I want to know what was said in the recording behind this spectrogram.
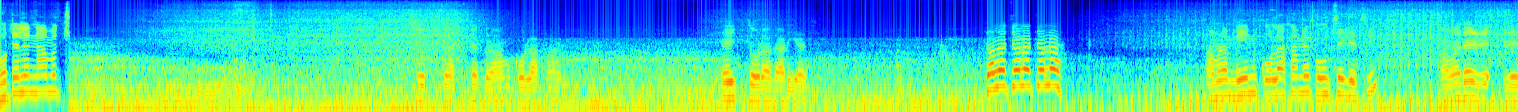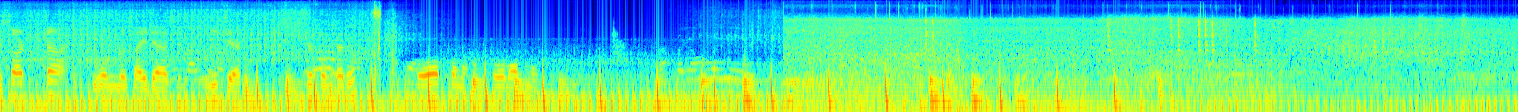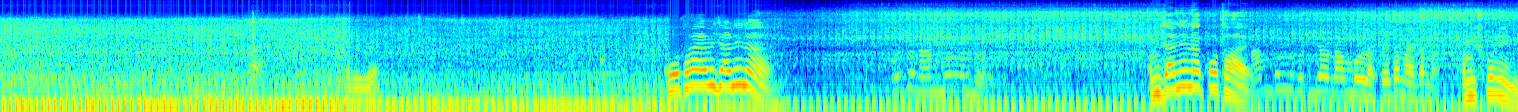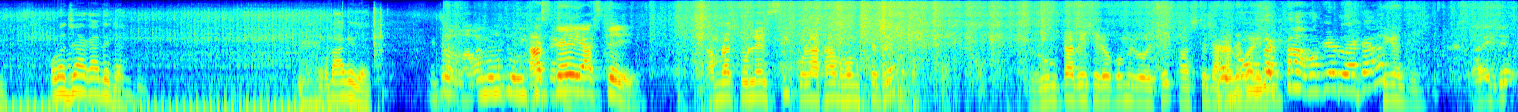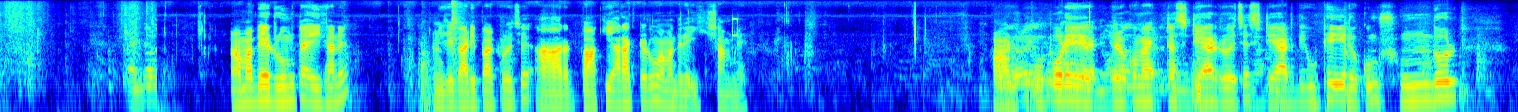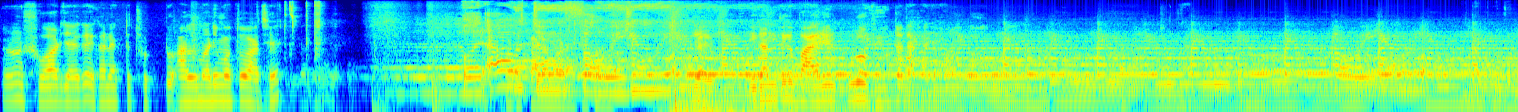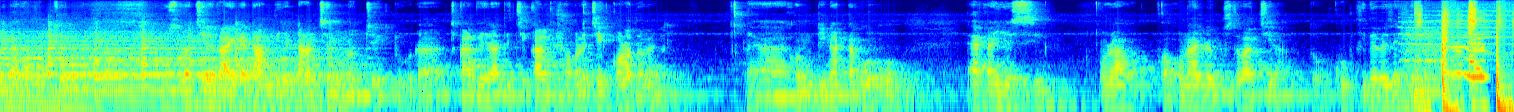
হোটেলের নাম হচ্ছে ছোট্ট একটা গ্রাম কোলাখান। এই তো ওরা দাঁড়িয়ে আছে। চলো চলো চলো। আমরা মেন কোলাখামে পৌঁছে গেছি। আমাদের রেসর্টটা একটু অন্য সাইডে আছে, নিচে আর। সে কোনটাতে কোথায় আমি জানি না। আমি জানি না কোথায়। নাম বলল তো কি যেন নাম বলল তো এটা না এটা আমি শুনিনি। ওরা যাক আগে যাক। ওরা আগে যাক। আস্তে আস্তে। আমরা চলে এসেছি কোলাখাম হোমস্টেতে। রুমটা বেশ এরকমই রয়েছে ফার্স্টে দেখাতে পারি না। আমাকে একটু দেখা। ঠিক আছে। আমাদের রুমটা এইখানে এই যে গাড়ি পার্ক রয়েছে আর বাকি আর একটা রুম আমাদের এই সামনে। আর উপরে এরকম একটা স্টেয়ার রয়েছে। স্টেয়ার দিয়ে উঠেই এরকম সুন্দর এরকম শোয়ার জায়গা। এখানে একটা ছোট্ট আলমারি মতো আছে. যাই হোক, এখান থেকে বাইরের পুরো ভিউটা দেখা যায়। গাড়িটা ডান দিকে টানছে মনে হচ্ছে একটু। ওটা কালকে রাতে কালকে সকালে চেক করাতে হবে। এখন ডিনারটা করব। একাই এসছি। ওরা কখন আসবে বুঝতে পারছি না তো খুব খিদে পেয়েছে।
